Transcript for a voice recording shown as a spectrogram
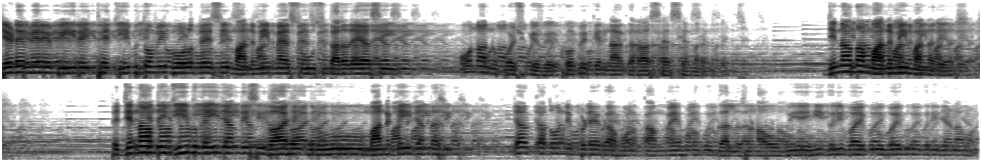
ਜਿਹੜੇ ਮੇਰੇ ਵੀਰ ਇੱਥੇ ਜੀਭ ਤੋਂ ਵੀ ਬੋਲਦੇ ਸੀ, ਮਨ ਵੀ ਮਹਿਸੂਸ ਕਰ ਰਿਹਾ ਸੀ। ਉਹਨਾਂ ਨੂੰ ਪੁੱਛ ਕੇ ਵੇਖੋ ਵੀ ਕਿੰਨਾ ਕੁ ਰਸ ਹੈ ਸਿਮਰਨ ਵਿੱਚ। ਜਿਨ੍ਹਾਂ ਦਾ ਮਨ ਵੀ ਮੰਨ ਰਿਹਾ ਸੀ। ਤੇ ਜਿਨ੍ਹਾਂ ਦੀ ਜੀਭ ਕਹੀ ਜਾਂਦੀ ਸੀ ਵਾਹਿਗੁਰੂ ਮਨ ਕਹੀ ਜਾਂਦਾ ਸੀ। ਯਾਰ ਕਦੋਂ ਨਿਬੜੇਗਾ ਹੁਣ ਕੰਮ? ਇਹ ਹੁਣ ਕੋਈ ਗੱਲ ਸੁਣਾਓ ਵੀ ਇਹੀ ਕਰੀ ਵਾਹਿਗੁਰੂ ਵਾਹਿਗੁਰੂ ਕਰੀ ਜਾਣਾ ਹੁਣ।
